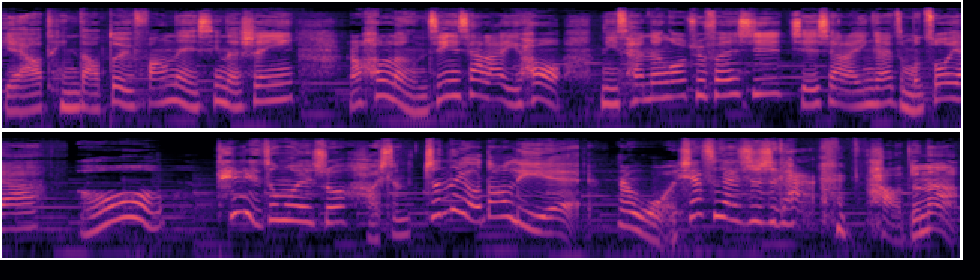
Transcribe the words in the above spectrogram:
也要听到对方内心的声音，然后冷静下来以后，你才能够去分析接下来应该怎么做呀。哦。听你这么一说，好像真的有道理耶。那我下次再试试看。好的呢。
